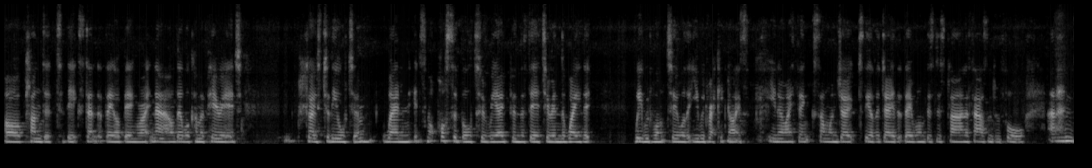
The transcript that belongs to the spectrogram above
are plundered to the extent that they are being right now, there will come a period close to the autumn when it's not possible to reopen the theatre in the way that we would want to or that you would recognise. You know, I think someone joked the other day that they were on business plan 1004, and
